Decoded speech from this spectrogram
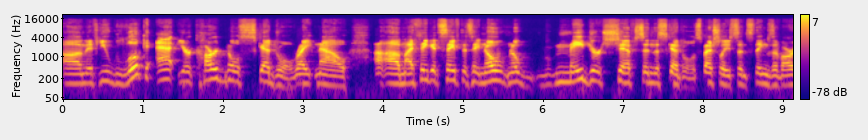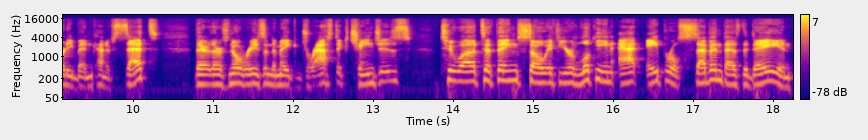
Um, if you look at your Cardinals schedule right now, uh, um, I think it's safe to say no no major shifts in the schedule, especially since things have already been kind of set. There there's no reason to make drastic changes to uh to things. So if you're looking at April 7th as the day and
